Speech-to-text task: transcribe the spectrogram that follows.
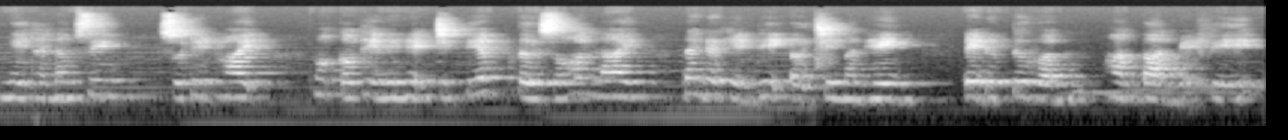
ngày tháng năm sinh, số điện thoại hoặc có thể liên hệ trực tiếp tới số hotline đang được hiển thị ở trên màn hình để được tư vấn hoàn toàn miễn phí.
